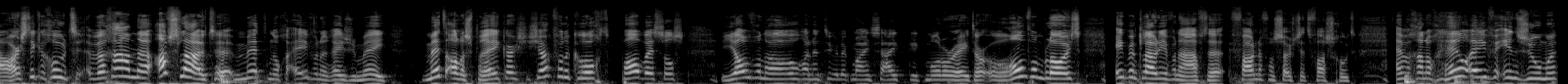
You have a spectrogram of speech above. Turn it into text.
Nou, hartstikke goed. We gaan uh, afsluiten met nog even een resume met alle sprekers. Jacques van der Krocht, Paul Wessels, Jan van Hogen, natuurlijk mijn sidekick moderator Ron van Blois. Ik ben Claudia van Haafden, founder van Societ Vastgoed. En we gaan nog heel even inzoomen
